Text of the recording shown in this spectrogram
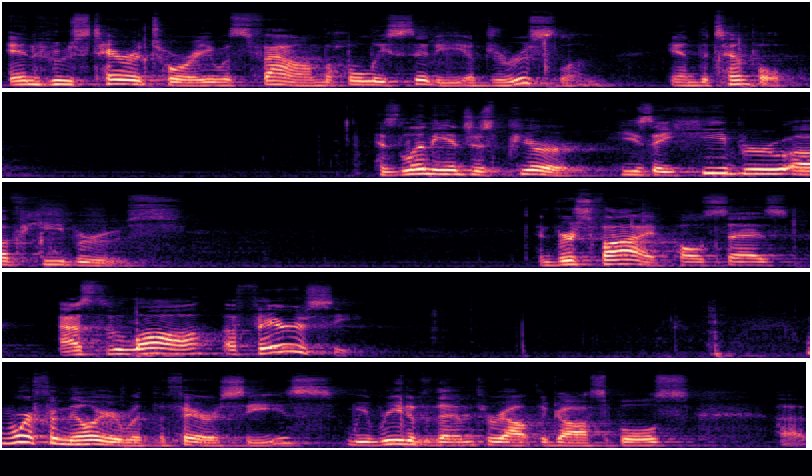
in whose territory was found the holy city of Jerusalem and the temple. His lineage is pure. He's a Hebrew of Hebrews. In verse 5, Paul says, As to the law, a Pharisee. We're familiar with the Pharisees. We read of them throughout the Gospels. Uh,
